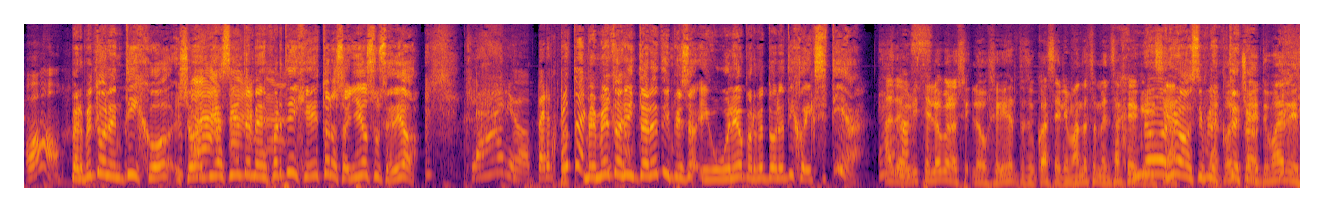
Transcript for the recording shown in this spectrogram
oh, Perpetuo Lentijo, yo al día siguiente me desperté y dije, esto lo soñé o sucedió. claro, perpetuo. Me meto en internet y empiezo y googleo Perpetuo Lentijo y existía. Ah, te volviste loco, lo, lo seguiste hasta su casa y le mandaste un mensaje que No, decía, no, la simplemente. concha no. de tu madre,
